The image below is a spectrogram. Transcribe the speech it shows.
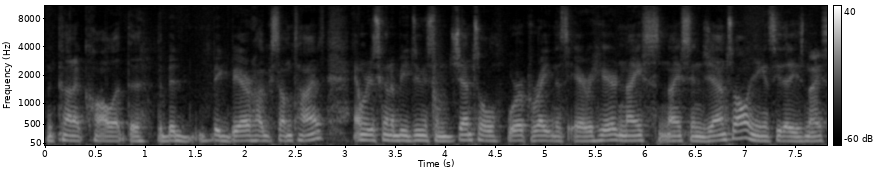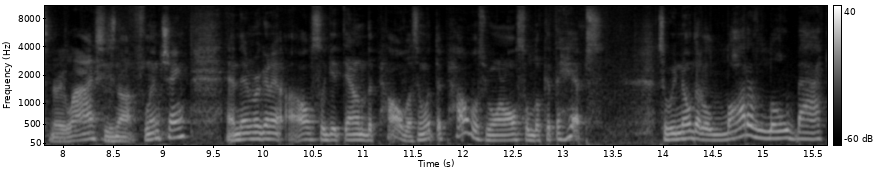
we kind of call it the, the big, big bear hug sometimes. And we're just going to be doing some gentle work right in this area here, nice, nice and gentle. And you can see that he's nice and relaxed. He's not flinching. And then we're going to also get down to the pelvis. And with the pelvis, we want to also look at the hips. So we know that a lot of low back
